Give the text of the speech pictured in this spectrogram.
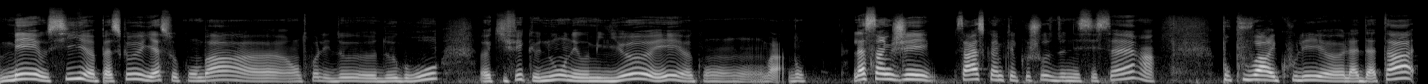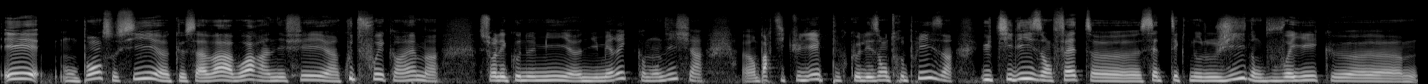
mais aussi parce qu'il y a ce combat entre les deux, gros qui fait que nous, on est au milieu et qu'on. Voilà. Donc la 5G, ça reste quand même quelque chose de nécessaire pour pouvoir écouler la data. Et on pense aussi euh, que ça va avoir un effet, un coup de fouet quand même sur l'économie euh, numérique, comme on dit, en particulier pour que les entreprises utilisent en fait cette technologie. Donc vous voyez que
